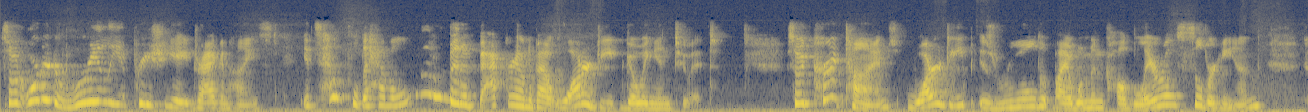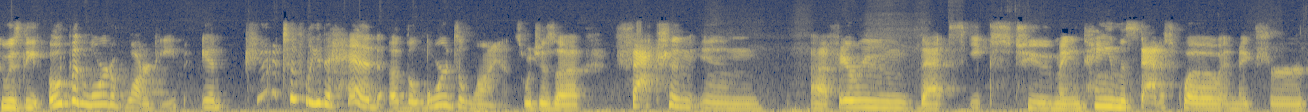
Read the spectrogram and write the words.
So, in order to really appreciate Dragon Heist, it's helpful to have a little bit of background about Waterdeep going into it. So, in current times, Waterdeep is ruled by a woman called Laeral Silverhand, who is the open lord of Waterdeep and putatively the head of the Lords Alliance, which is a faction in uh, Faerun that seeks to maintain the status quo and make sure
